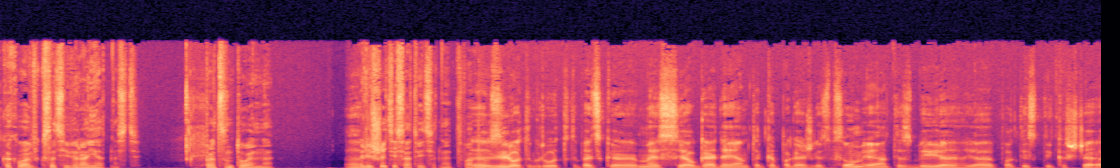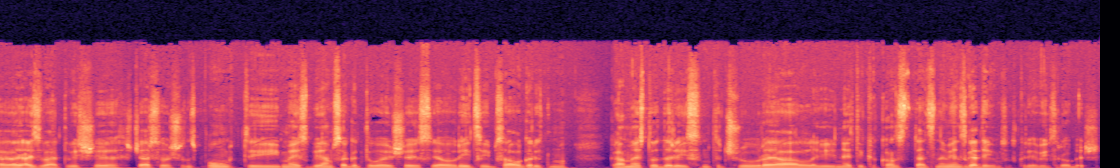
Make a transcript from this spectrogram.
Какова, кстати, вероятность процентуально? Лишитесь ответить на этот вопрос? Ļoti grūti, tāpēc, ka mēs jau gaidījām, tad, kad pagājušajā gadā Somijā tas bija, jā, faktiski tika aizvērti visi šie šķērsošanas punkti. Mēs bijām sagatavojušies jau rīcības algoritmu, kā mēs to darīsim, taču reāli netika konstatēts neviens gadījums uz Krievijas robežas.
